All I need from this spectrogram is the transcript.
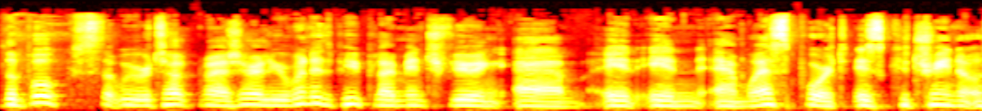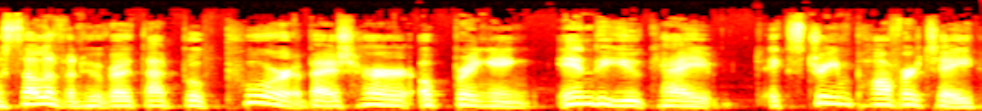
the books that we were talking about earlier, one of the people I'm interviewing um, in, in um, Westport is Katriona O'Sullivan, who wrote that book, Poor, about her upbringing in the UK, extreme poverty.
